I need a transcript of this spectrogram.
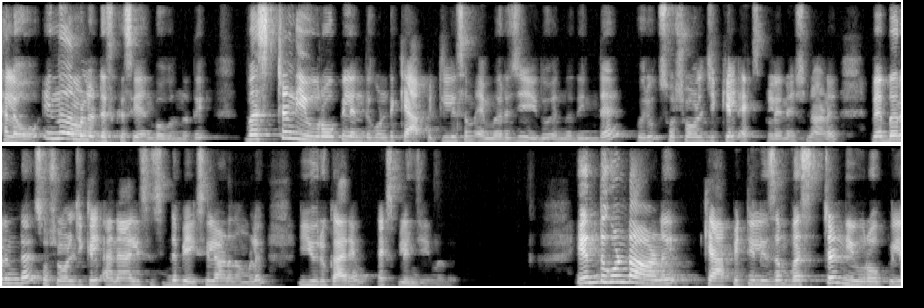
ഹലോ ഇന്ന് നമ്മൾ ഡിസ്കസ് ചെയ്യാൻ പോകുന്നത് വെസ്റ്റേൺ യൂറോപ്പിൽ എന്തുകൊണ്ട് ക്യാപിറ്റലിസം എമർജ് ചെയ്തു എന്നതിന്റെ ഒരു സോഷ്യോളജിക്കൽ എക്സ്പ്ലനേഷൻ ആണ്. വെബറിന്റെ സോഷ്യോളജിക്കൽ അനാലിസിസിന്റെ ബേസിലാണ് നമ്മൾ ഈ ഒരു കാര്യം എക്സ്പ്ലെയിൻ ചെയ്യുന്നത്. എന്തുകൊണ്ടാണ് ക്യാപിറ്റലിസം വെസ്റ്റേൺ യൂറോപ്പിൽ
